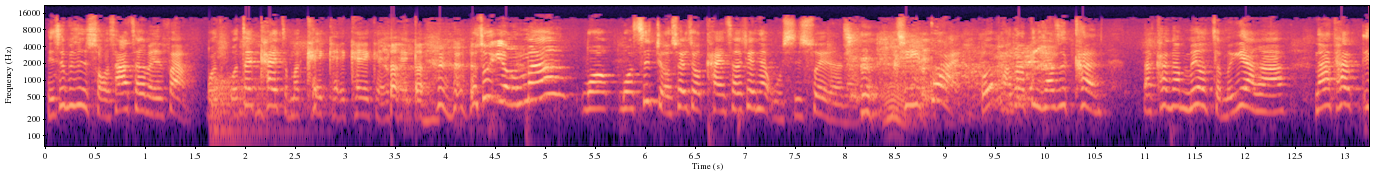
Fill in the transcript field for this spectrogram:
你是不是手刹车没放？我我在开怎么 K K K K K？我说有吗？我我十九岁就开车，现在五十岁了呢。奇怪，我又跑到地下室看，那看看没有怎么样啊。然后他一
